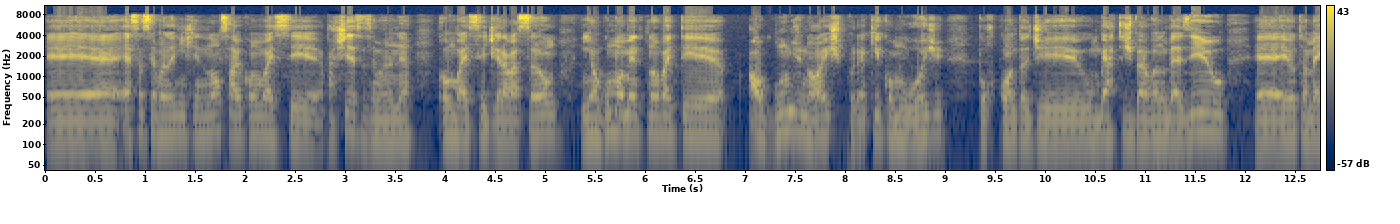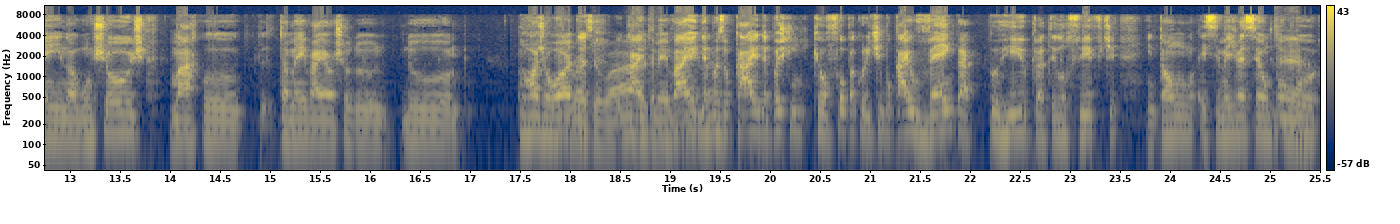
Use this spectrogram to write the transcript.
É, essa semana a gente ainda não sabe como vai ser, a partir dessa semana, né? Como vai ser de gravação. Em algum momento não vai ter algum de nós por aqui, como hoje, por conta de Humberto desbravando no Brasil, é, eu também indo a alguns shows, Marco também vai ao show do, do Roger Waters, Roger o Caio Waters também vai, e né? depois o Caio, depois que, que eu for pra Curitiba, o Caio vem pra, pro Rio, pra Taylor Swift, então esse mês vai ser um pouco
